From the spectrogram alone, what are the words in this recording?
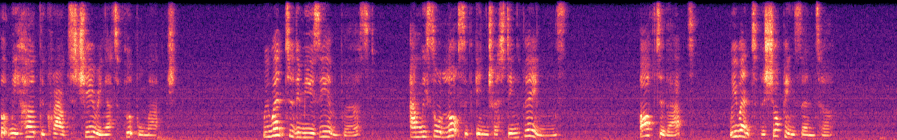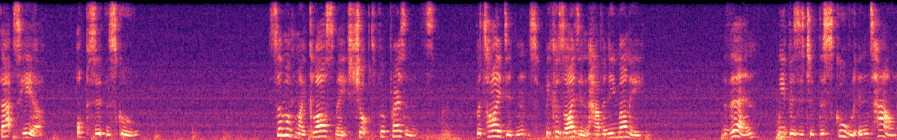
but we heard the crowds cheering at a football match. We went to the museum first, and we saw lots of interesting things. After that, we went to the shopping centre. That's here, opposite the school. Some of my classmates shopped for presents, but I didn't because I didn't have any money. Then we visited the school in town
